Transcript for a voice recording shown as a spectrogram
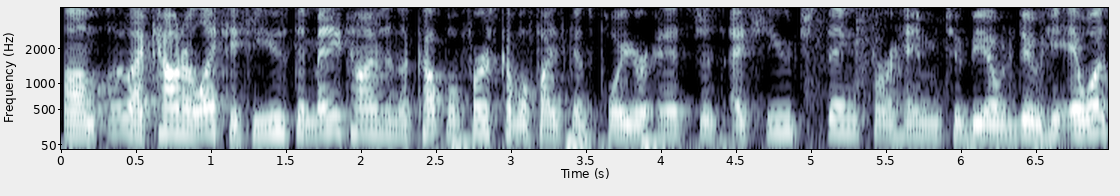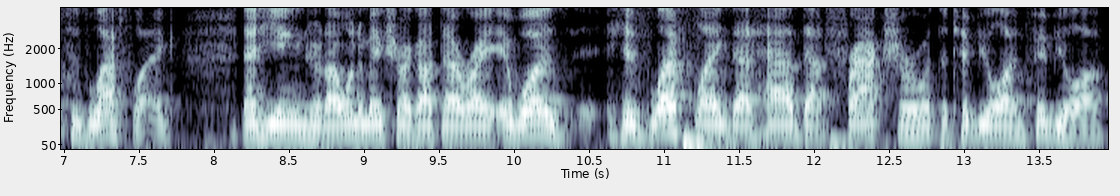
um, like counter leg kick. He used it many times in the couple first couple fights against Poirier, and it's just a huge thing for him to be able to do. He it was his left leg that he injured. I want to make sure I got that right. It was his left leg that had that fracture with the tibula and fibula.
